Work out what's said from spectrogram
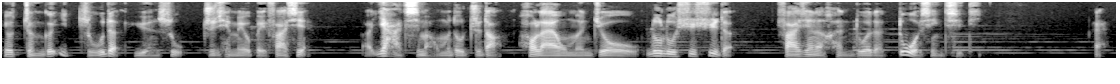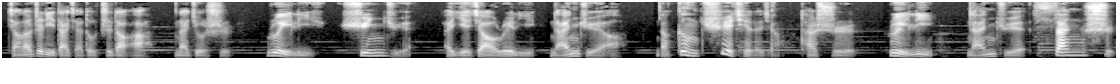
有整个一族的元素之前没有被发现。啊，氩气嘛，我们都知道。后来我们就陆陆续续的发现了很多的惰性气体。哎，讲到这里，大家都知道啊，那就是瑞利勋爵，呃，也叫瑞利男爵啊。那更确切的讲，它是瑞利男爵三世。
